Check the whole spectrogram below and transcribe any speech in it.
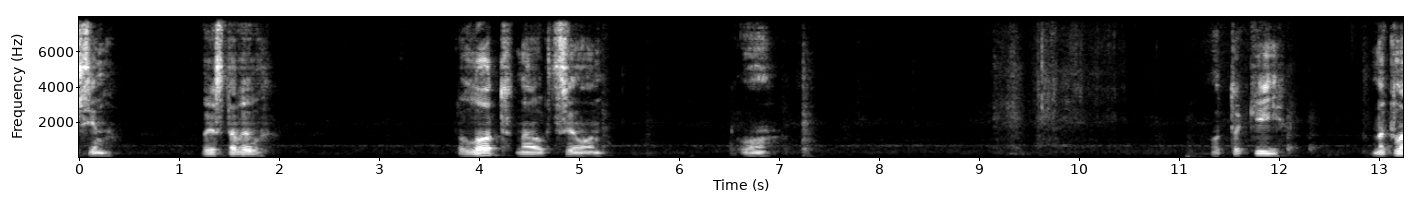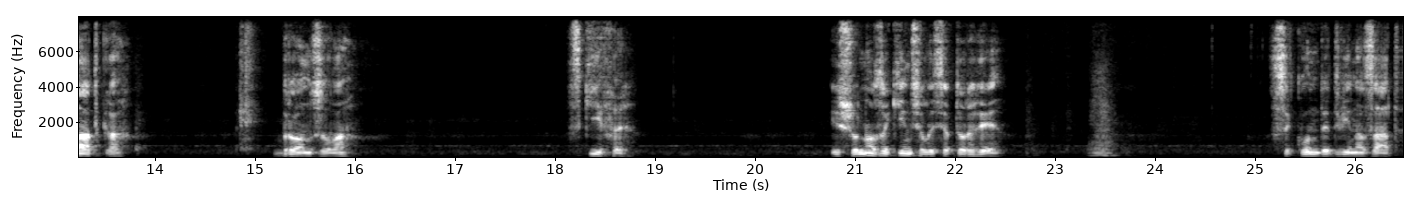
всім. Виставив лот на аукціон. О. От такий накладка бронзова. Скіфи. І шуно закінчилися торги. Секунди дві назад.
